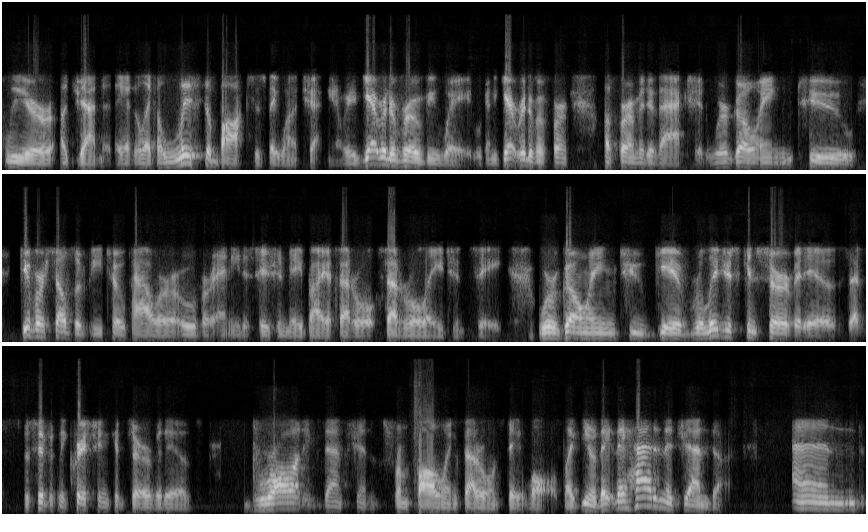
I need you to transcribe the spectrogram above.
clear agenda. They had like a list of boxes they want to check. You know, we're going to get rid of Roe v. Wade. We're going to get rid of affirm- affirmative action. We're going to give ourselves a veto power over any decision made by a federal federal agency. We're going to give religious conservatives, and specifically Christian conservatives, broad exemptions from following federal and state laws. Like, you know, they, they had an agenda. And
